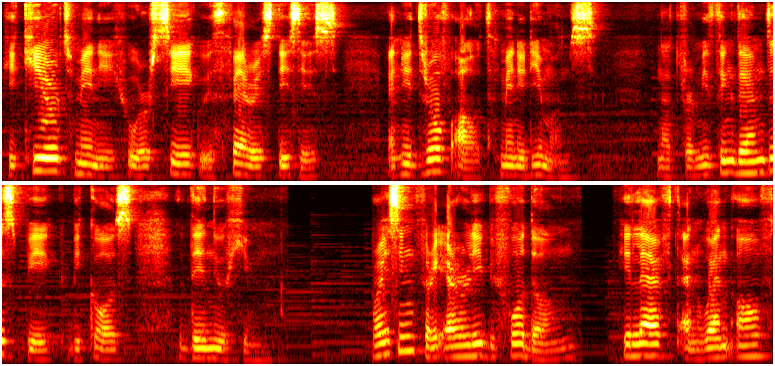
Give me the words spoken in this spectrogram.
He cured many who were sick with various diseases, and he drove out many demons, not permitting them to speak because they knew him. Rising very early before dawn, he left and went off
